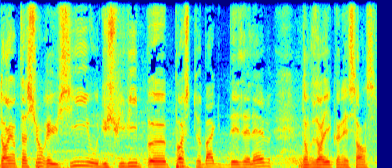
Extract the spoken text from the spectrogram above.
d'orientation réussie ou du suivi euh, post-bac des élèves dont vous auriez connaissance?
